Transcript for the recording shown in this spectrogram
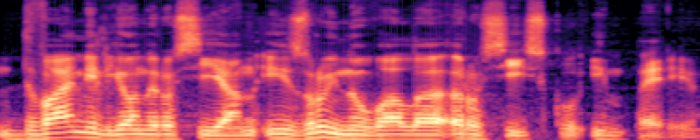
2 мільйони росіян і зруйнувала Російську імперію.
